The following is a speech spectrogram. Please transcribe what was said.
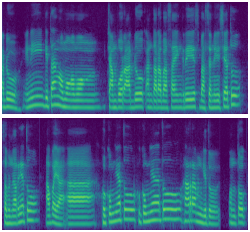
aduh, ini kita ngomong-ngomong campur aduk antara bahasa Inggris, bahasa Indonesia tuh sebenarnya tuh apa ya? Uh, hukumnya tuh hukumnya tuh haram gitu untuk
